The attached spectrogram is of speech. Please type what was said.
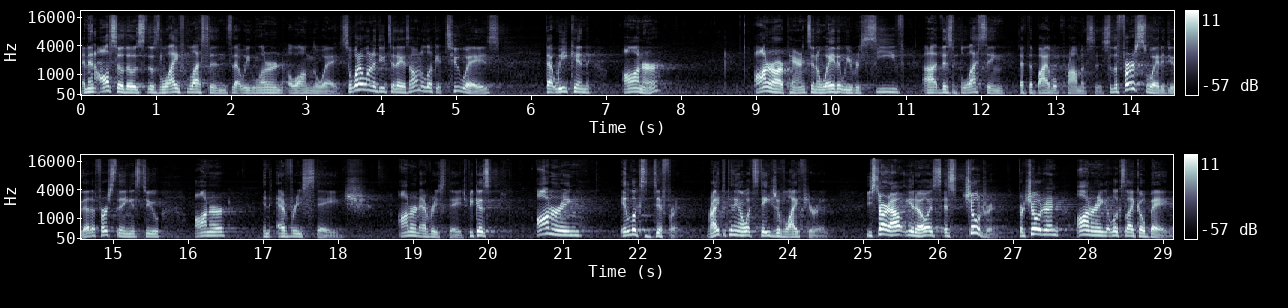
And then also those, those life lessons that we learn along the way. So, what I want to do today is I want to look at two ways that we can honor, honor our parents in a way that we receive uh, this blessing that the Bible promises. So, the first way to do that, the first thing is to honor in every stage. Honor in every stage. Because honoring, it looks different, right? Depending on what stage of life you're in. You start out, you know, as, as children. For children, honoring, it looks like obeying.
